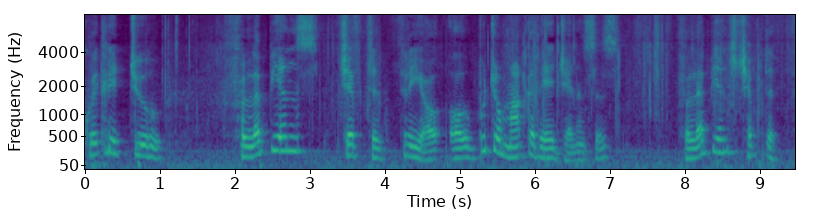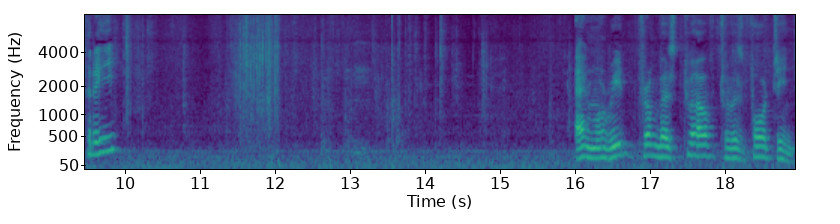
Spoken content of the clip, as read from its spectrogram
quickly to Philippians chapter 3. Oh, put your marker there, Genesis. Philippians chapter 3. And we'll read from verse 12 to verse 14.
